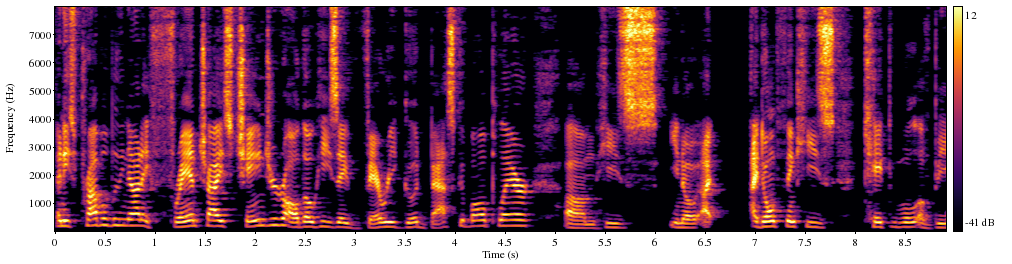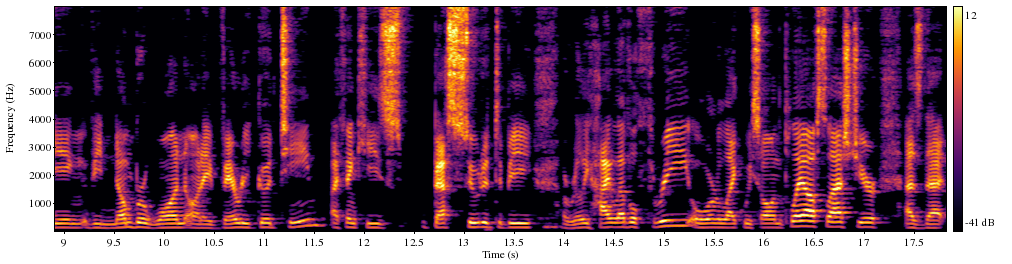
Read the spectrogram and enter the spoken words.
and he's probably not a franchise changer, although he's a very good basketball player. Um, he's you know I. I don't think he's capable of being the number one on a very good team. I think he's best suited to be a really high level three, or like we saw in the playoffs last year, as that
